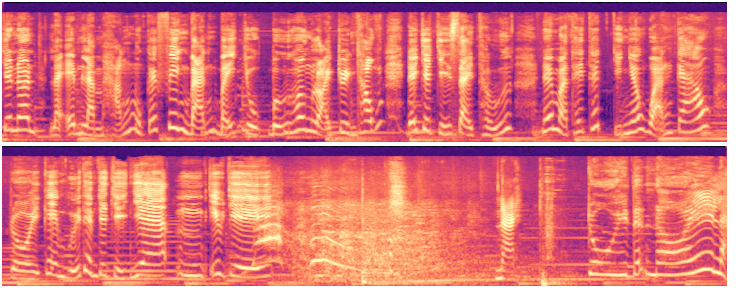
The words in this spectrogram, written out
Cho nên là em làm hẳn một cái phiên bản bẫy chuột bự hơn loại truyền thống Để cho chị xài thử. Nếu mà thấy thích chị nhớ quảng cáo. Rồi cái em gửi thêm cho chị nha. Ừ, Yêu chị. Này, tôi đã nói là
